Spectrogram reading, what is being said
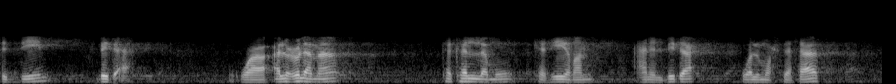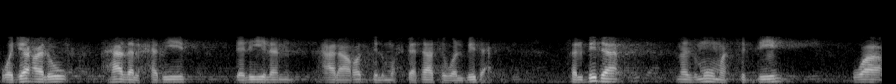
في الدين بدعة. والعلماء تكلموا كثيرا عن البدع والمحدثات وجعلوا هذا الحديث دليلا على رد المحدثات والبدع. فالبدع مذمومة في الدين وهي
